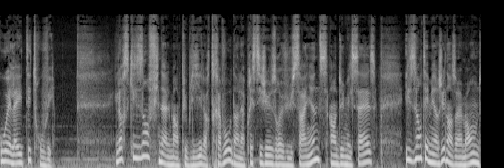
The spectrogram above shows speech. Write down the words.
où elle a été trouvée. Lorsqu'ils ont finalement publié leurs travaux dans la prestigieuse revue Science en 2016, ils ont émergé dans un monde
